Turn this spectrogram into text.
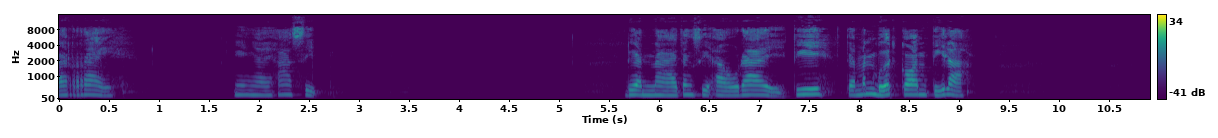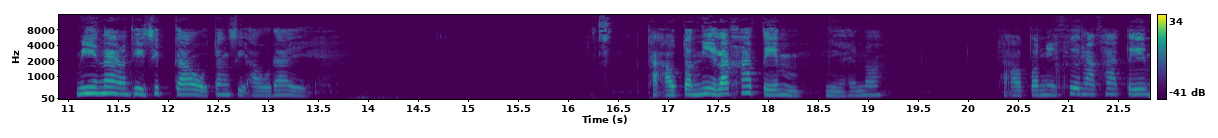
อะไร นี่ไงห้าสิบ เดือนนาจังสิเอาได้ทีแต่มันเบิดก่อนตีล่ะ มีหน้าวันที่สิบเก้าจังสิเอาได้ ถ้าเอาตอนนี้ราคาเต็ม นี่เห็นเนาะถ้าเอาตอนนี้คือราคาเต็ม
